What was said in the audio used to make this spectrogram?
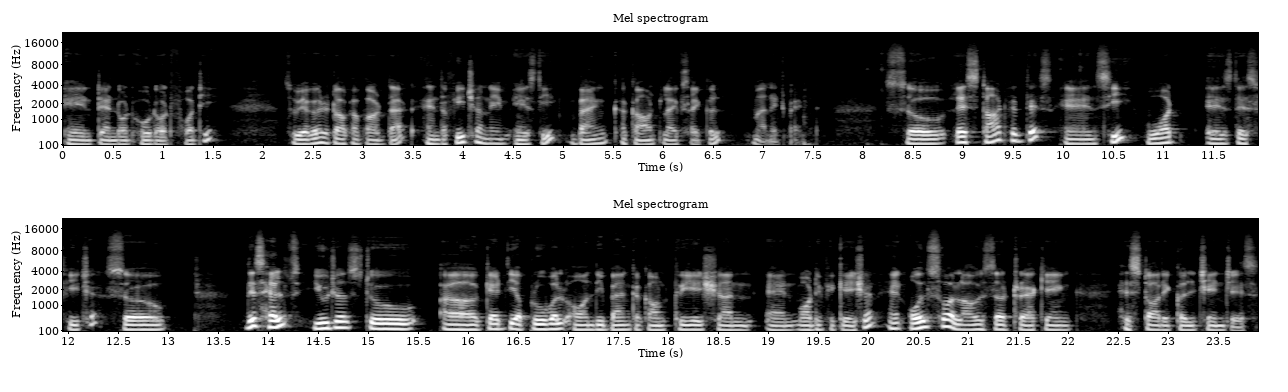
in 10.0.40. So we are going to talk about that and the feature name is the bank account lifecycle management. So let's start with this and see what is this feature. So this helps users to uh, get the approval on the bank account creation and modification and also allows the tracking historical changes.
